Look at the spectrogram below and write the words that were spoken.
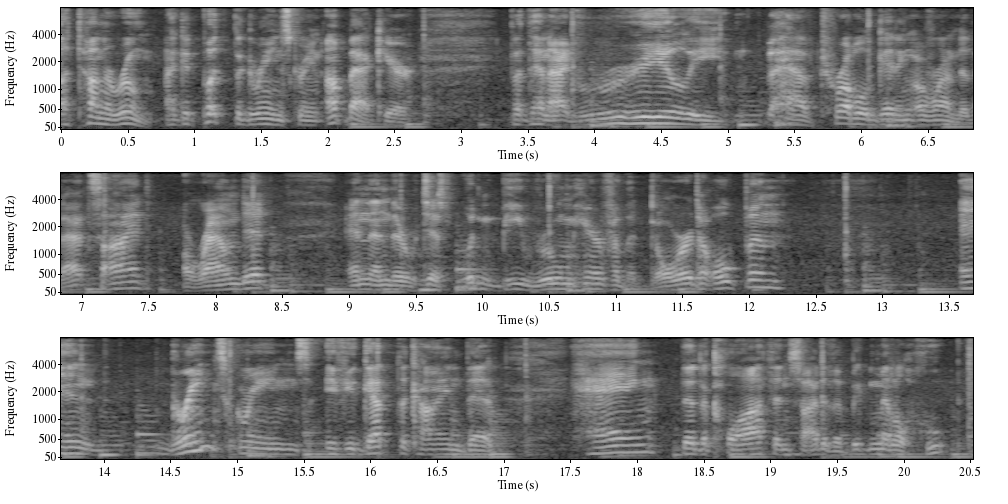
a ton of room. I could put the green screen up back here, but then I'd really have trouble getting over onto that side, around it, and then there just wouldn't be room here for the door to open. And green screens, if you get the kind that hang, they're the cloth inside of a big metal hoop.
